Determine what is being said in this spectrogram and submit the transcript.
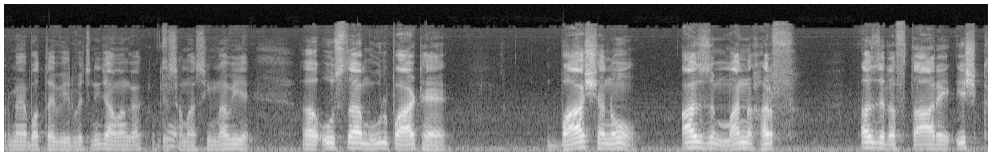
ਪਰ ਮੈਂ ਬਹੁਤਾ ਵੀਰ ਵਿੱਚ ਨਹੀਂ ਜਾਵਾਂਗਾ ਕਿਉਂਕਿ। ਸਮਾਂ ਸੀਮਾ ਵੀ ਹੈ। ਉਸ ਦਾ ਮੂਲ ਪਾਠ ਹੈ ਬਾਸ਼ਨੋ ਅਜ਼ ਮਨ ਹਰਫ ਅਜ਼ ਰਫਤਾਰ ਇਸ਼ਕ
